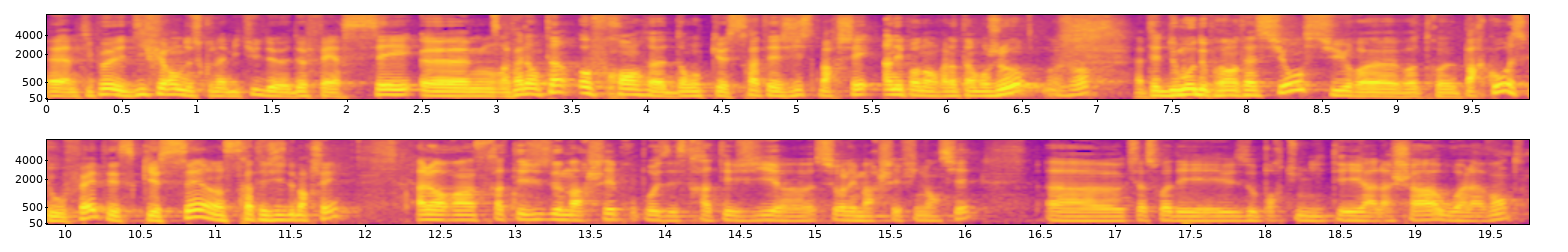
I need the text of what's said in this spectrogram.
un petit peu différente de ce qu'on a l'habitude de, faire. C'est Valentin Offrand, donc stratégiste marché indépendant. Valentin, bonjour. Bonjour. Peut-être deux mots de présentation sur votre parcours, est-ce que vous faites, est-ce que c'est un stratégiste de marché? Alors, un stratégiste de marché propose des stratégies euh, sur les marchés financiers, euh, que ce soit des opportunités à l'achat ou à la vente.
